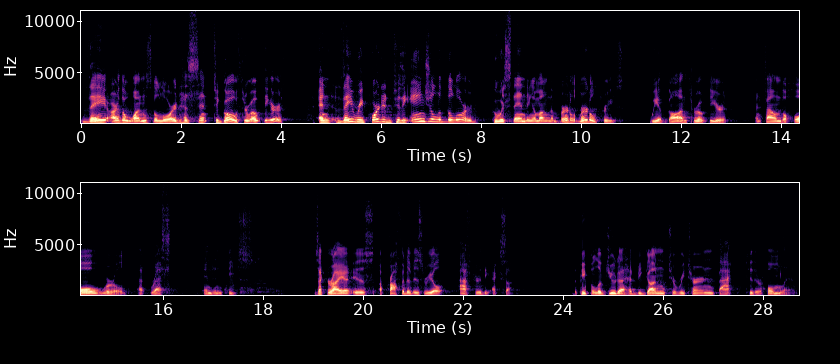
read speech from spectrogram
They are the ones the Lord has sent to go throughout the earth. And they reported to the angel of the Lord who was standing among the myrtle, myrtle trees We have gone throughout the earth and found the whole world at rest and in peace. Zechariah is a prophet of Israel after the exile. The people of Judah had begun to return back to their homeland.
